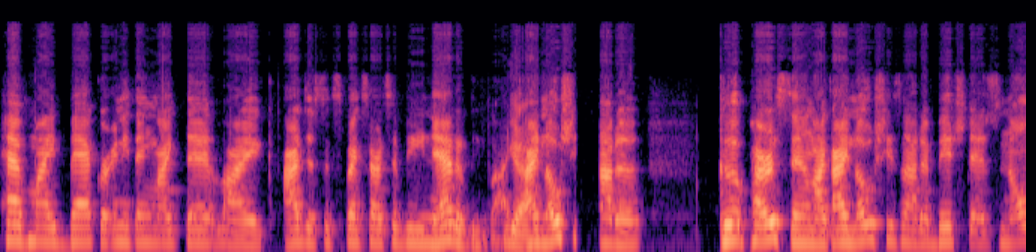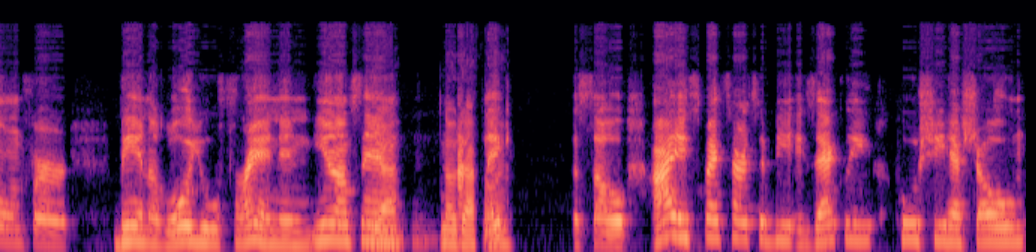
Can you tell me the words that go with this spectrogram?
have my back or anything like that. Like, I just expect her to be Natalie. Like, Yeah. I know she's not a good person. Like, I know she's not a bitch that's known for being a loyal friend and you know what I'm saying? Yeah. No, definitely. So I expect her to be exactly who she has shown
